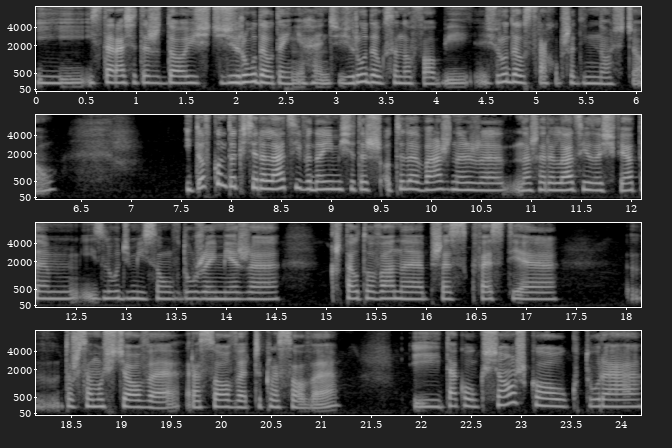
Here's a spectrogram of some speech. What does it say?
i, i stara się też dojść źródeł tej niechęci, źródeł ksenofobii, źródeł strachu przed innością. I to w kontekście relacji wydaje mi się też o tyle ważne, że nasze relacje ze światem i z ludźmi są w dużej mierze kształtowane przez kwestie y, tożsamościowe, rasowe czy klasowe. I taką książką, która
